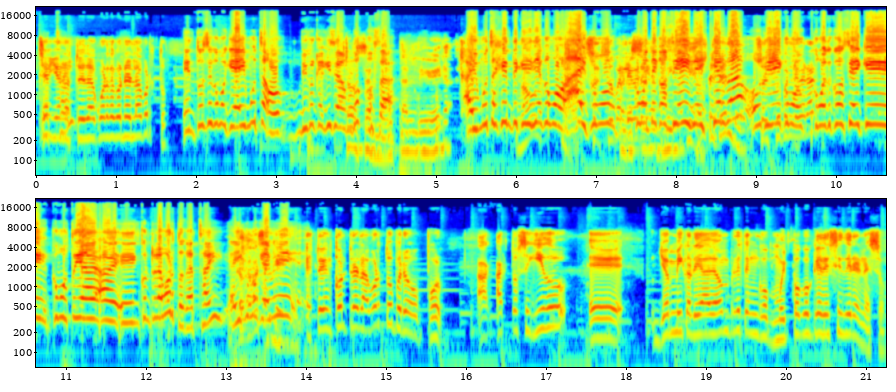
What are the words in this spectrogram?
Sí, yo no estoy de acuerdo con el aborto. Entonces como que hay muchas, o yo creo que aquí se dan dos cosas. Hay mucha gente que No, diría como, ay, ¿cómo, ¿cómo te consideráis de izquierda? O diría como. ¿cómo te consideráis que, cómo estoy a- a- en contra del aborto, ¿cachai? Ahí Lo que como que pasa a mí... que estoy en contra del aborto, pero por acto seguido, eh, yo en mi calidad de hombre tengo muy poco que decidir en eso.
